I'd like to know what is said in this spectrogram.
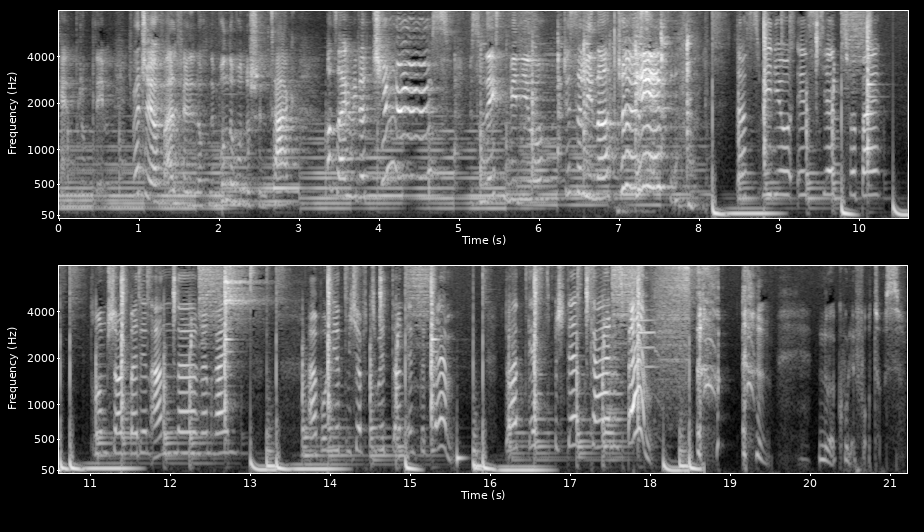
kein Problem. Ich wünsche euch auf alle Fälle noch einen wunderschönen Tag und sage wieder Tschüss. Bis zum nächsten Video. Tschüss, Alina. Tschüss. Das Video ist jetzt vorbei. Drum schaut bei den anderen rein. Abonniert mich auf Twitter und Instagram. Dort gibt's bestimmt keinen Spam. Nur coole Fotos.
